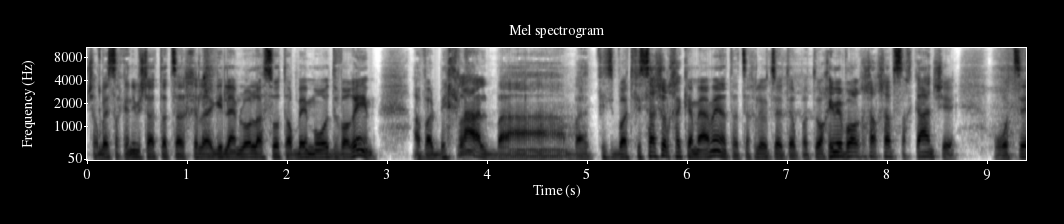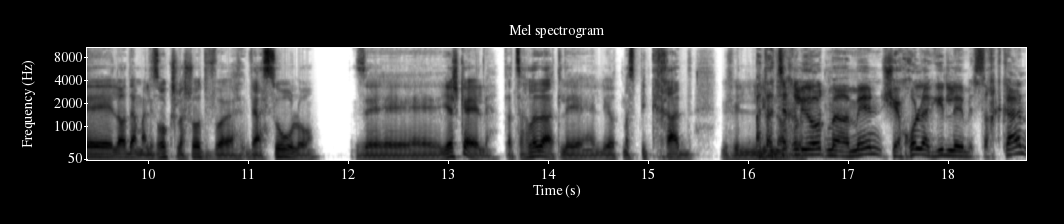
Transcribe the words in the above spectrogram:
יש הרבה שחקנים שאתה צריך להגיד להם לא לעשות הרבה מאוד דברים, אבל בכלל, בתפיסה שלך כמאמן אתה צריך להיות יותר פתוח. אם יבוא לך עכשיו שחקן שרוצה, לא יודע מה, לזרוק שלשות ואסור לו, זה, יש כאלה, אתה צריך לדעת להיות מספיק חד בשביל למנוע... אתה צריך להיות מאמן שיכול להגיד לשחקן,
